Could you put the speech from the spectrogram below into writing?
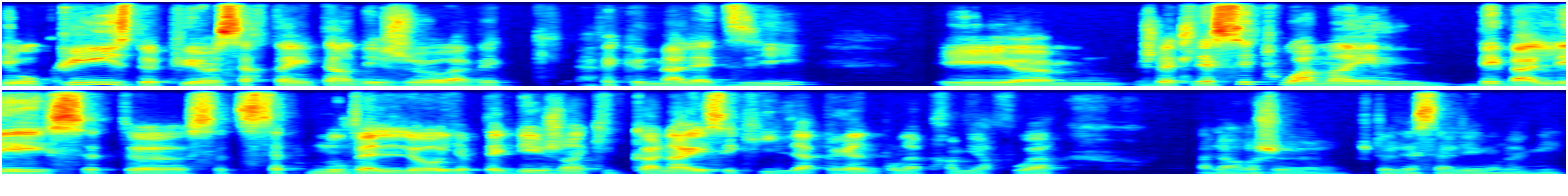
et aux prises depuis un certain temps déjà avec, avec une maladie. Et euh, je vais te laisser toi-même déballer cette, euh, cette, nouvelle-là. Il y a peut-être des gens qui te connaissent et qui l'apprennent pour la première fois. Alors, je, te laisse aller, mon ami.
